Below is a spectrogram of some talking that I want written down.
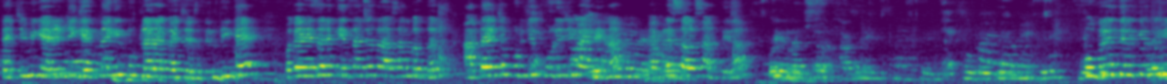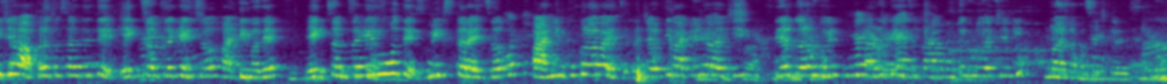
त्याची मी गॅरंटी घेत नाही की कुठल्या रंगाची असतील. ठीक आहे? बघा हे जरा केसांच्या त्रासांबद्दल. आता याच्या पुढची थोडी जी माहिती ना आपले सर सांगतील हा. खोबरे तेल किंवा तुम्ही जे वापरत असाल ते एक चमचा घ्यायचं वाटीमध्ये. एक चमचा हे होते मिक्स करायचं. पाणी उकळवायचं. त्याच्यावरती वाटी ठेवायची. तेल गरम होईल काढून घ्यायचं. दहा बोटे गुळवायचे आणि मुळांना मसाज करायचं.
